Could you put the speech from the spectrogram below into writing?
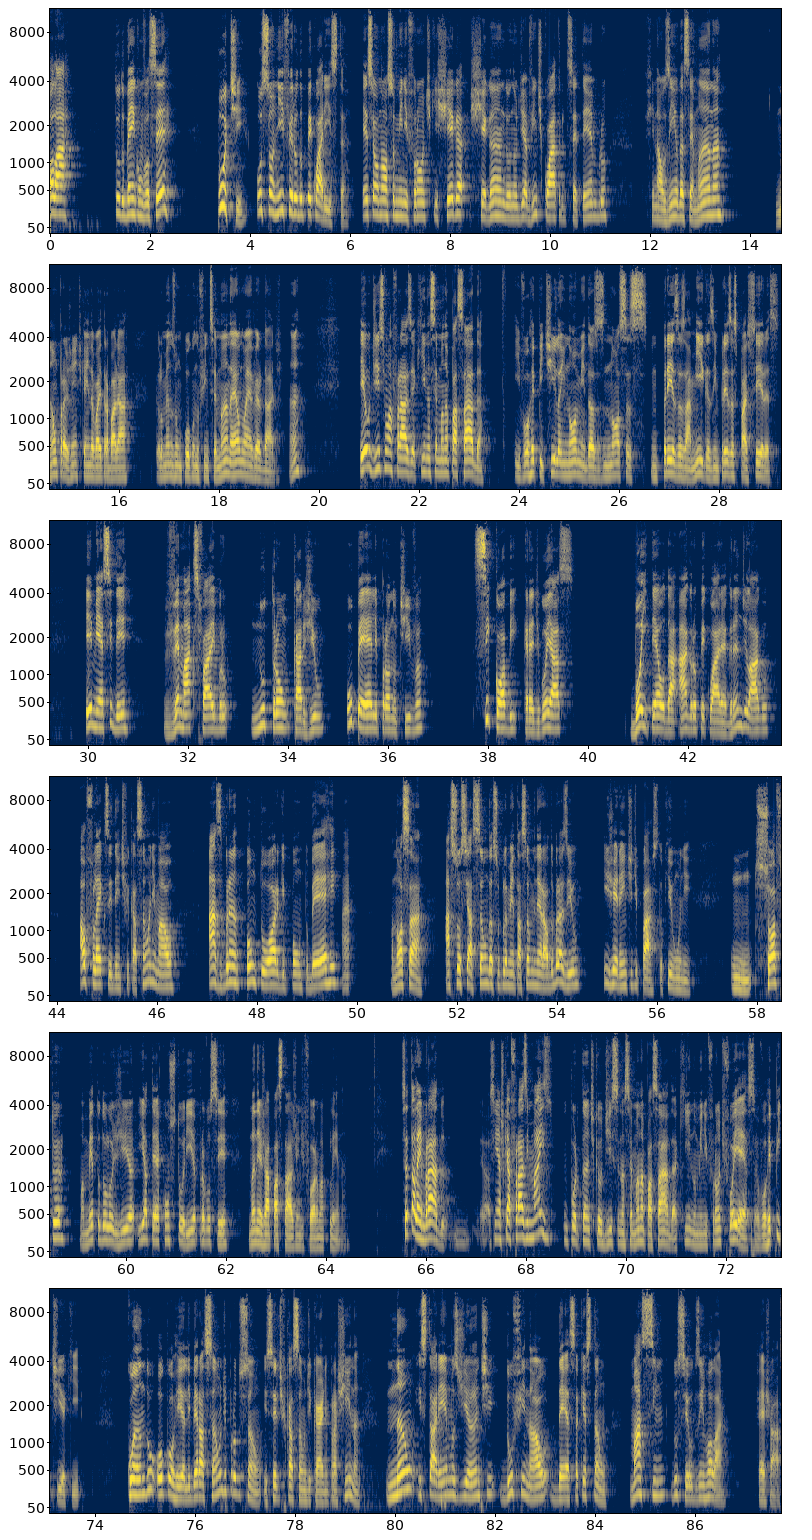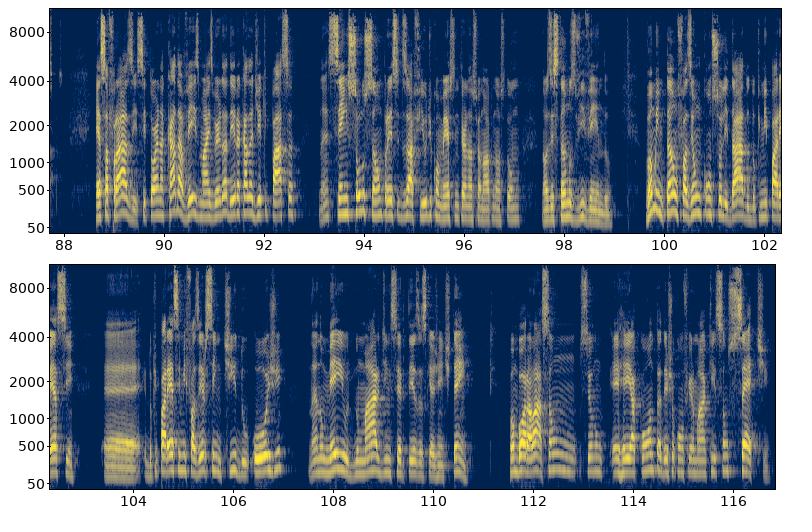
Olá, tudo bem com você? Put, o sonífero do pecuarista. Esse é o nosso mini front que chega chegando no dia 24 de setembro, finalzinho da semana. Não para gente que ainda vai trabalhar pelo menos um pouco no fim de semana, é ou não é verdade? Hã? Eu disse uma frase aqui na semana passada e vou repeti-la em nome das nossas empresas amigas, empresas parceiras MSD, Vemax Fibro, Nutron Cargill, UPL Pronutiva, Cicobi Cred Goiás, Boitel da Agropecuária Grande Lago, Alflex Identificação Animal, asbran.org.br, a, a nossa Associação da Suplementação Mineral do Brasil e Gerente de Pasto, que une um software uma metodologia e até consultoria para você manejar a pastagem de forma plena. Você está lembrado? Assim, acho que a frase mais importante que eu disse na semana passada aqui no Mini Front foi essa. Eu vou repetir aqui. Quando ocorrer a liberação de produção e certificação de carne para a China, não estaremos diante do final dessa questão, mas sim do seu desenrolar. Fecha aspas. Essa frase se torna cada vez mais verdadeira cada dia que passa, né, sem solução para esse desafio de comércio internacional que nós, tomo, nós estamos vivendo. Vamos então fazer um consolidado do que me parece é, do que parece me fazer sentido hoje, né, no meio do mar de incertezas que a gente tem. Vamos embora lá? São, se eu não errei a conta, deixa eu confirmar aqui, são sete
